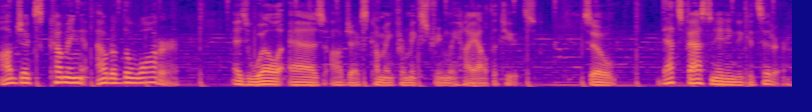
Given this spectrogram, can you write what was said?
objects coming out of the water, as well as objects coming from extremely high altitudes. So that's fascinating to consider.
